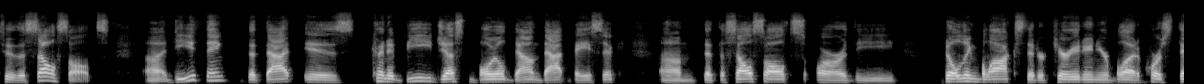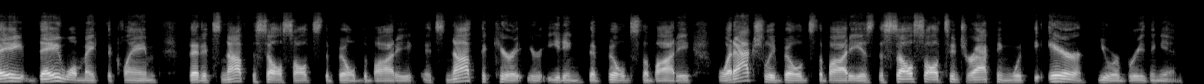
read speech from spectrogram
to the cell salts, uh, do you think that that is can it be just boiled down that basic um, that the cell salts are the building blocks that are carried in your blood? Of course they they will make the claim that it's not the cell salts that build the body it's not the carrot you're eating that builds the body. What actually builds the body is the cell salts interacting with the air you are breathing in.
